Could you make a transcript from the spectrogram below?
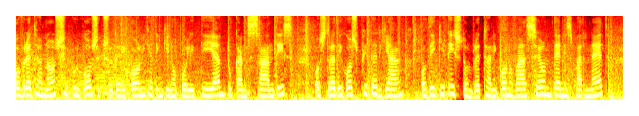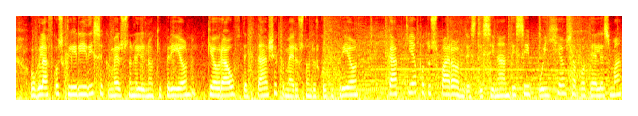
Ο Βρετανός Υπουργός Εξωτερικών για την Κοινοπολιτεία του Κανσάντη, ο στρατηγός Πίτερ Γιάνγκ, ο διοικητής των Βρετανικών βάσεων Ντένις Μπαρνέτ, ο Γλάφκος Κληρίδης εκ μέρους των Ελληνοκυπρίων και ο Ραούφ Δεχτάς εκ μέρους των Τουρκοκυπρίων, κάποιοι από τους παρόντες στη συνάντηση που είχε ως αποτέλεσμα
